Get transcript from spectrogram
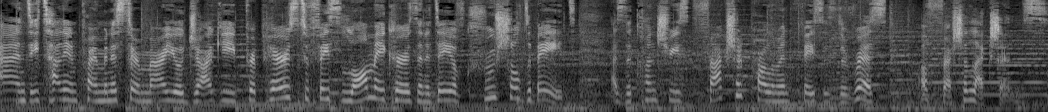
And Italian Prime Minister Mario Draghi prepares to face lawmakers in a day of crucial debate as the country's fractured parliament faces the risk of fresh elections.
